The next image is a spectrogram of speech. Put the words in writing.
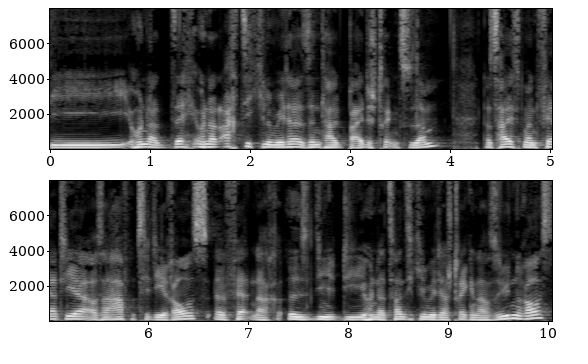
die 160, 180 Kilometer sind halt beide Strecken zusammen. Das heißt, man fährt hier aus der Hafen City raus, äh, fährt nach äh, die, die 120 Kilometer Strecke nach Süden raus,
